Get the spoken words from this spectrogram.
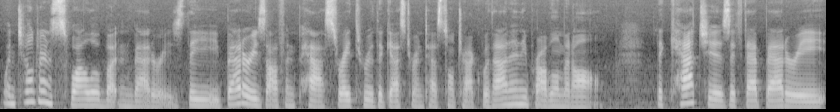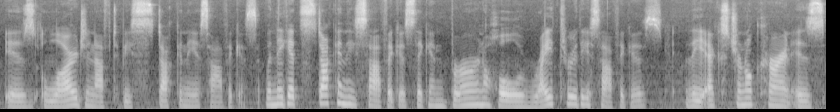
When children swallow button batteries, the batteries often pass right through the gastrointestinal tract without any problem at all. The catch is if that battery is large enough to be stuck in the esophagus. When they get stuck in the esophagus, they can burn a hole right through the esophagus. The external current is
